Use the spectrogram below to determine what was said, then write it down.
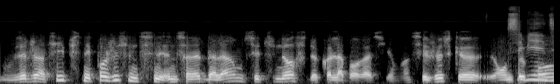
Vous êtes gentil. Puis ce n'est pas juste une, sonnette d'alarme, c'est une offre de collaboration. Hein. C'est juste que on ne peut bien pas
